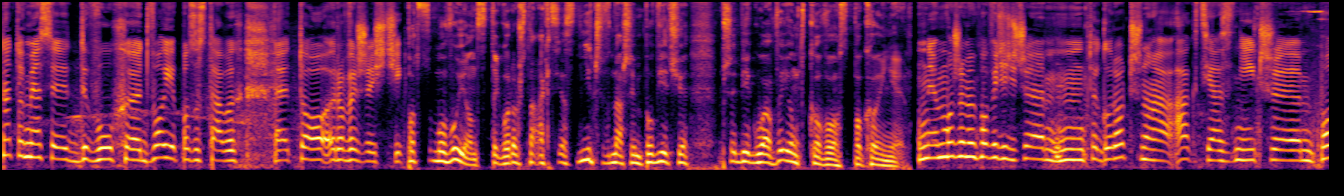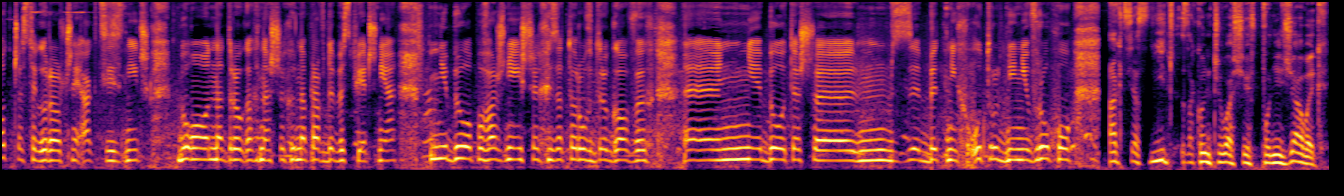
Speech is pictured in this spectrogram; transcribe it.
natomiast dwóch, e, dwoje pozostałych to rowerzyści. Podsumowując, tegoroczna akcja Znicz w naszym powiecie przebiegła wyjątkowo spokojnie. Możemy powiedzieć, że tegoroczna akcja Znicz, podczas tegorocznej akcji Znicz było na drogach naszych naprawdę bezpiecznie. Nie było poważniejszych zatorów drogowych, e, nie było też e, zbytnich utrudnień w ruchu. Akcja Znicz zakończyła się w poniedziałek.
